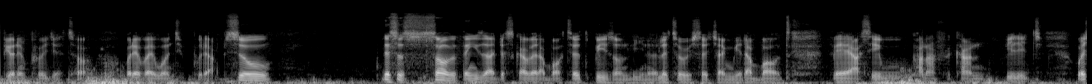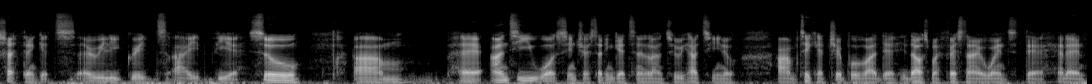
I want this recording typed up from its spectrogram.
building project or whatever you want to put up. So, this is some of the things I discovered about it based on the you know little research I made about the Asebu Pan-African village, which I think it's a really great idea. So um, her auntie was interested in getting land, so we had to you know um, take a trip over there. That was my first time I went there, and then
